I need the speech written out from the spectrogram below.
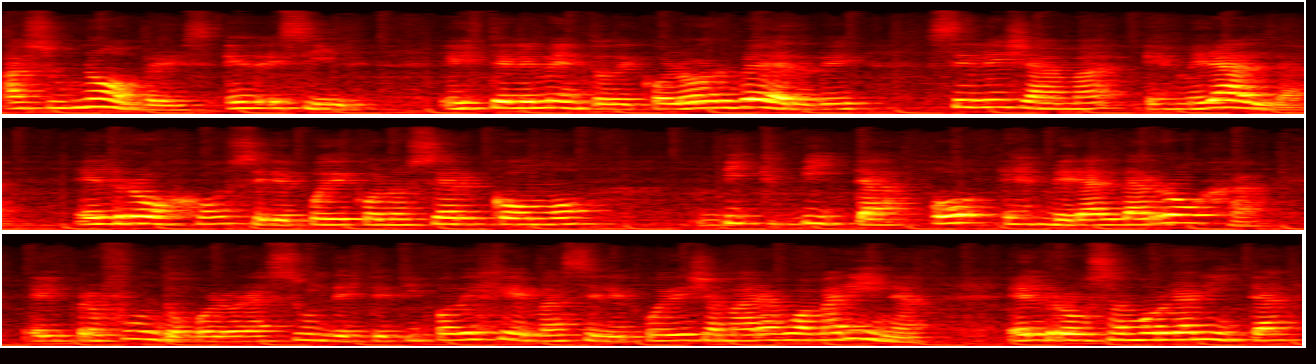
a sus nombres, es decir, este elemento de color verde se le llama esmeralda. El rojo se le puede conocer como Vita o esmeralda roja. El profundo color azul de este tipo de gemas se le puede llamar aguamarina el rosa morganita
